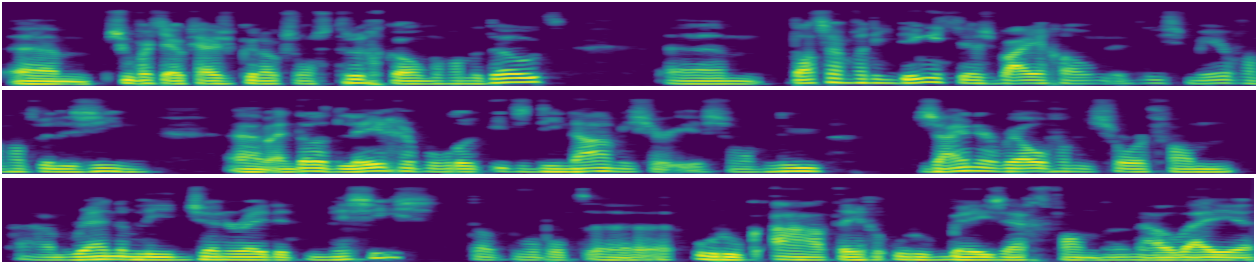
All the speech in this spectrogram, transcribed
um, zo wat je ook zei, ze kunnen ook soms terugkomen van de dood. Um, dat zijn van die dingetjes waar je gewoon het liefst meer van had willen zien. En dat het leger bijvoorbeeld ook iets dynamischer is. Want nu zijn er wel van die soort van randomly generated missies. Dat bijvoorbeeld uh, Uruk A tegen Uruk B zegt van, uh, nou wij, uh,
